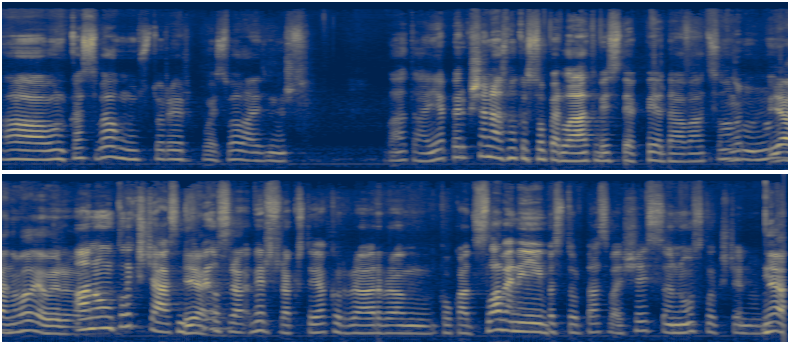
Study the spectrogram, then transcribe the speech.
Uh, un kas vēl mums tur ir, ko es vēl aizmirsu? Lētā iepirkšanās, nu, kas superlēti viss tiek piedāvāts. Un, un, un, Jā, nu vēl jau ir. Ah, nu, Jā. virsra- virsrakstu, ja, kur ar um, kaut kādas slavenības, tur tas vai šis, un uzklikšķina. un Jā.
